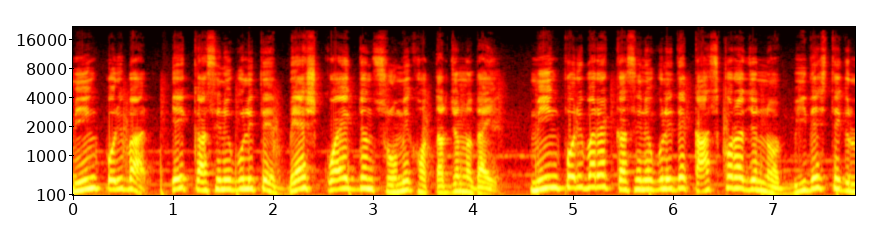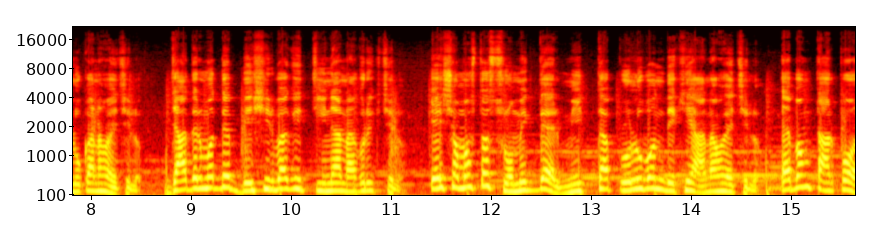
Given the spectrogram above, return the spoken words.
মিং পরিবার এই কাসিনোগুলিতে বেশ কয়েকজন শ্রমিক হত্যার জন্য দায়ী। মিং পরিবারের কাসিনোগুলিতে কাজ করার জন্য বিদেশ থেকে লুকানো হয়েছিল, যাদের মধ্যে বেশিরভাগই চীনা নাগরিক ছিল। এই সমস্ত শ্রমিকদের মিথ্যা প্রলোভন দেখিয়ে আনা হয়েছিল এবং তারপর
